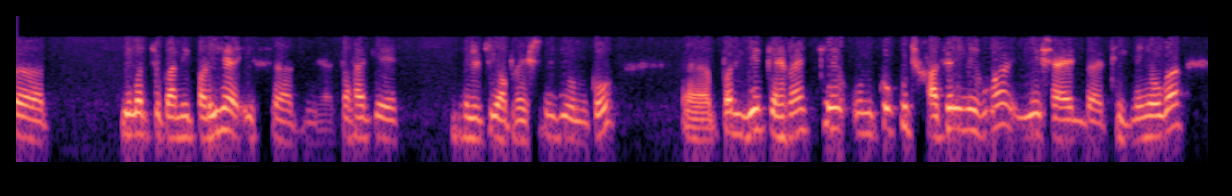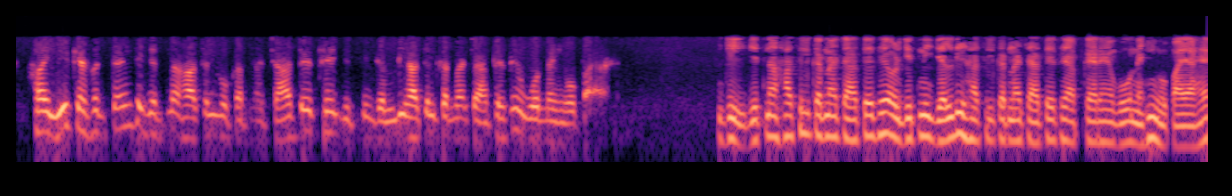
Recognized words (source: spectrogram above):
कीमत चुकानी पड़ी है इस तरह के मिलिट्री ऑपरेशन की उनको। पर ये कहना है कि उनको कुछ हासिल नहीं हुआ, ये शायद ठीक नहीं होगा। हाँ ये कह सकते हैं कि जितना हासिल वो करना चाहते थे, जितनी जल्दी हासिल करना चाहते थे, वो नहीं हो पाया है। जी, जितना हासिल करना चाहते थे और जितनी जल्दी हासिल करना चाहते थे, आप कह रहे हैं, वो नहीं हो पाया है।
